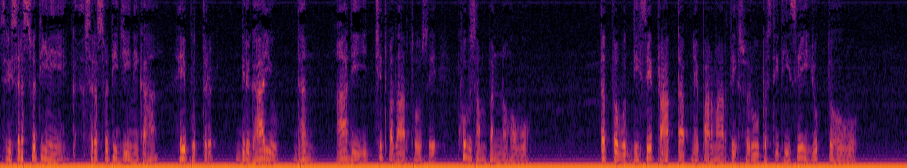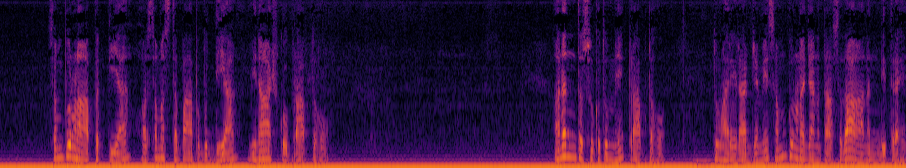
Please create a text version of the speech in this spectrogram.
श्री सरस्वती ने, सरस्वती जी ने कहा, हे पुत्र, दीर्घायु, धन आदि इच्छित पदार्थों से खूब संपन्न हो वो। तत्व बुद्धि से प्राप्त अपने पारमार्थिक स्वरूप स्थिति से युक्त हो वो। संपूर्ण आपत्तियाँ और समस्त पाप बुद्धियाँ विनाश को प्राप्त हो। अनंत सुख तुम्हें प्राप्त हो। तुम्हारे राज्य में संपूर्ण जनता सदा आनंदित रहे।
